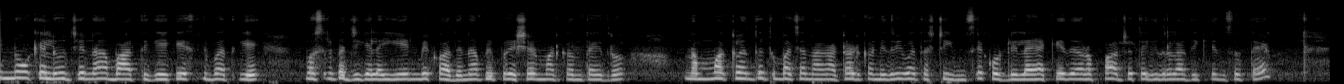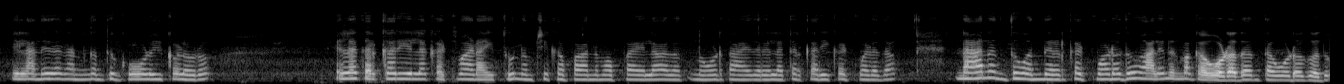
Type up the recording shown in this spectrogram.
ಇನ್ನು ಕೆಲವು ಜನ ಬಾತಿಗೆ, ಕೇಸರಿ ಬಾತಿಗೆ, ಮೊಸರು ಬಜ್ಜಿಗೆಲ್ಲ ಏನು ಬೇಕೋ ಅದನ್ನು ಪ್ರಿಪ್ರೇಷನ್ ಮಾಡ್ಕೊತಾಯಿದ್ರು ನಮ್ಮ ಮಕ್ಕಳಂತೂ ತುಂಬ ಚೆನ್ನಾಗಿ ಆಟ ಆಡ್ಕೊಂಡಿದ್ರು. ಇವತ್ತಷ್ಟು ಹಿಂಸೆ ಕೊಡಲಿಲ್ಲ. ಯಾಕೆ ಅವರಪ್ಪ ಅವ್ರ ಜೊತೆಗಿದ್ರಲ್ಲ ಅದಕ್ಕೆ ಅನಿಸುತ್ತೆ. ಇಲ್ಲಾಂದಿದ್ರೆ ನನಗಂತೂ ಗೋಳು ಇಕ್ಕೊಳ್ಳೋರು ಎಲ್ಲ ತರಕಾರಿ ಎಲ್ಲ ಕಟ್ ಮಾಡಾಯಿತು. ನಮ್ಮ ಚಿಕ್ಕಪ್ಪ, ನಮ್ಮಪ್ಪ ಎಲ್ಲ ನೋಡ್ತಾ ಇದ್ದಾರೆ ಎಲ್ಲ ತರಕಾರಿ ಕಟ್ ಮಾಡೋದ. ನಾನಂತೂ ಒಂದೆರಡು ಕಟ್ ಮಾಡೋದು, ಆಲೇ ನನ್ನ ಮಗ ಓಡೋದು ಅಂತ ಓಡೋಗೋದು.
